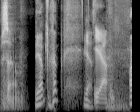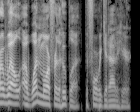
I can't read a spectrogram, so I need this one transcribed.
So, yep. yes. Yeah. All right. Well, uh, one more for the hoopla before we get out of here.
